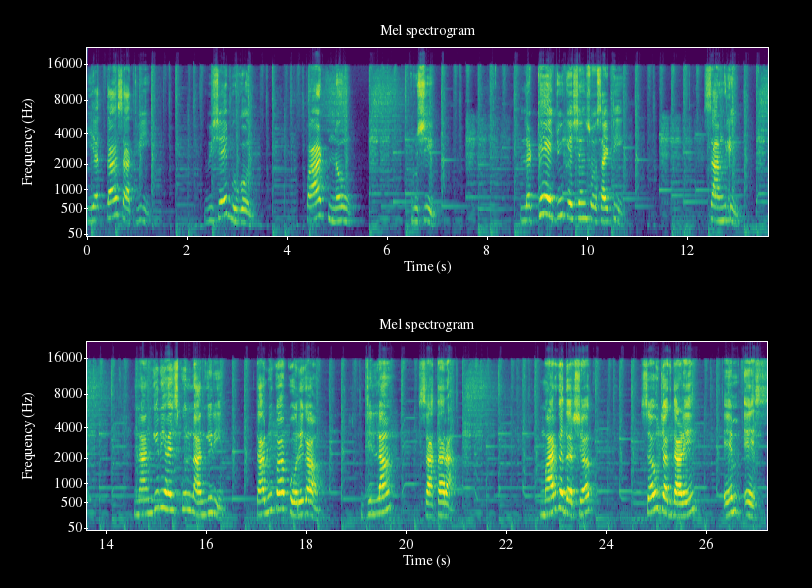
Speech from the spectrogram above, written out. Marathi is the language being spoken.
इयत्ता सातवी. विषय भूगोल. पाठ नऊ. कृषी. Latthe education society. Sangli. Nandgiri high school Nandgiri. Taluka Koregaon. जिल्हा सातारा. मार्गदर्शक सौ जगदाळे एम एस.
